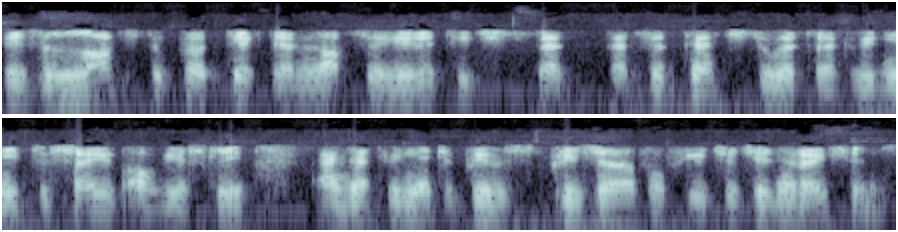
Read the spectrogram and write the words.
There's lots to protect and lots of heritage that, that's attached to it that we need to save, obviously, and that we need to pre- preserve for future generations.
